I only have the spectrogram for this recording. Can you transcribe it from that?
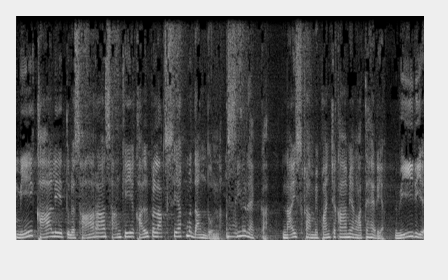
මේ කාලය තුළ සාරා සංකයේ කල්පලක්ෂයක්ම දන් දුන්න. සිල් රැක්කා. නයිස්ක්‍රම්මි පංචකාමයන් අතහැරිය. වීරිය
